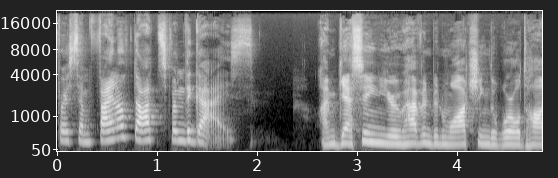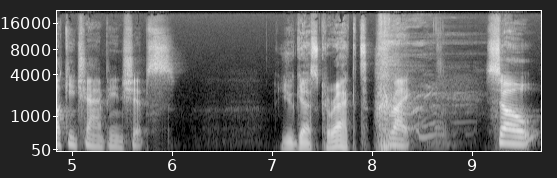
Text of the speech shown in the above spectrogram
for some final thoughts from the guys. I'm guessing you haven't been watching the World Hockey Championships, you guessed correct. right? so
